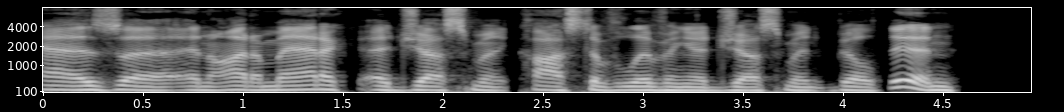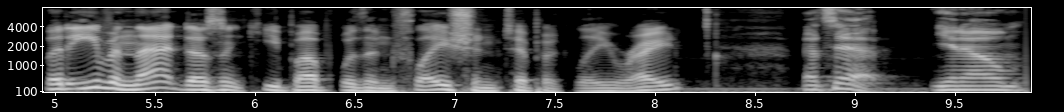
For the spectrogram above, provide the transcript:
has uh, an automatic adjustment, cost of living adjustment built in. But even that doesn't keep up with inflation typically, right? That's it. You know,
